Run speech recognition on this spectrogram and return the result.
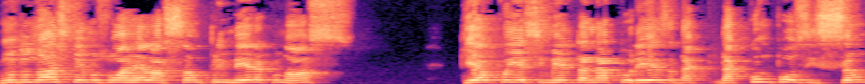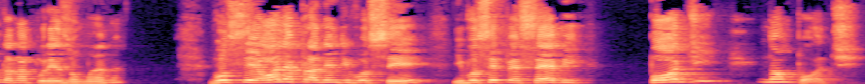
Quando nós temos uma relação primeira com nós, que é o conhecimento da natureza, da, da composição da natureza humana. Você olha para dentro de você e você percebe Pode, não pode.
